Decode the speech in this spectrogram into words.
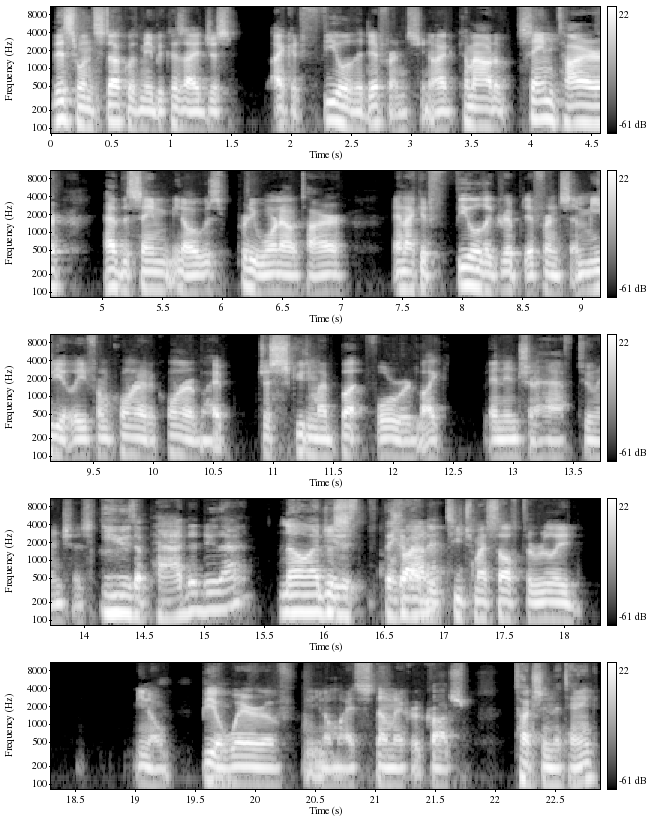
this one stuck with me because I just I could feel the difference. You know, I'd come out of same tire, had the same, you know, it was pretty worn out tire, and I could feel the grip difference immediately from corner to corner by just scooting my butt forward like an inch and a half, two inches. Do you use a pad to do that? No, I just, just tried to it? teach myself to really, you know, be aware of you know my stomach or crotch touching the tank,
